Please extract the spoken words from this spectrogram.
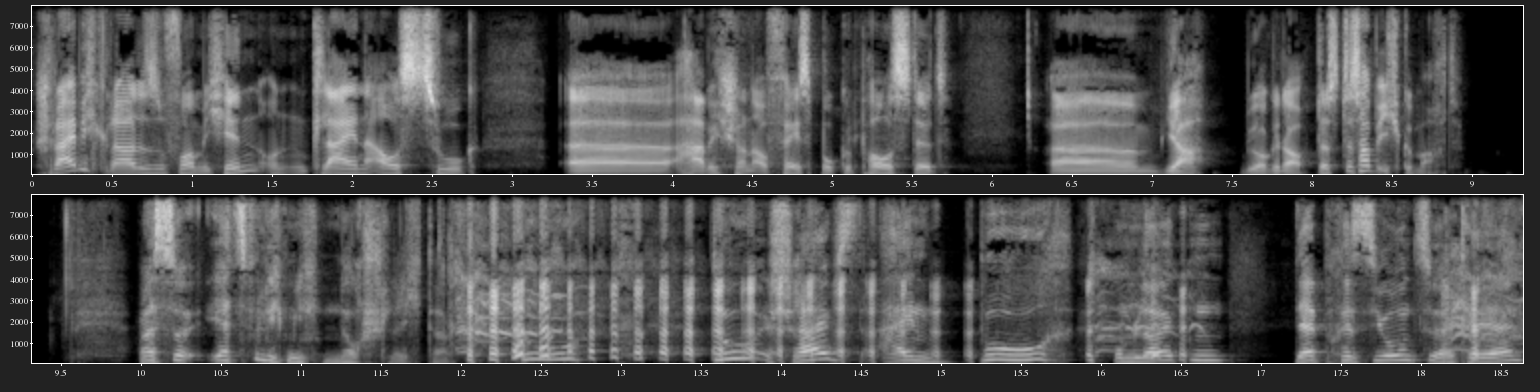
schreibe ich gerade so vor mich hin und einen kleinen Auszug äh, habe ich schon auf Facebook gepostet. Ähm, ja, ja, genau. Das, das habe ich gemacht. Weißt du, jetzt fühle ich mich noch schlechter. Du, du schreibst ein Buch, um Leuten Depression zu erklären.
